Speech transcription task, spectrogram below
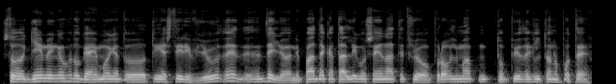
στο gaming έχω τον καημό για το TST review. Δεν, δεν τελειώνει. Πάντα καταλήγω σε ένα τέτοιο πρόβλημα το οποίο δεν γλιτώνω ποτέ.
